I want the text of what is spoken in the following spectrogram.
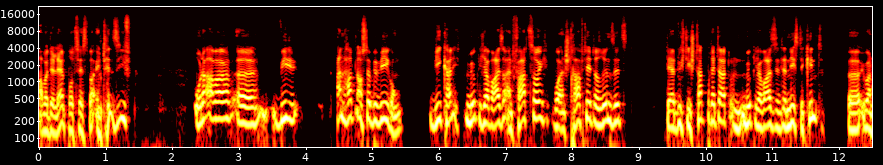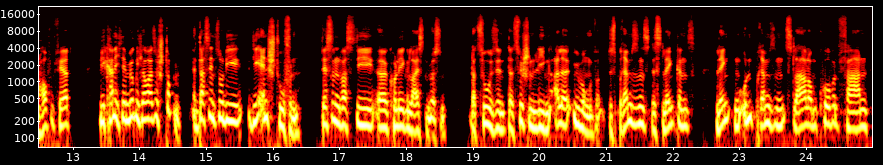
Aber der Lernprozess war intensiv. Oder aber äh, wie anhalten aus der Bewegung. Wie kann ich möglicherweise ein Fahrzeug, wo ein Straftäter drin sitzt, der durch die Stadt brettert und möglicherweise der nächste Kind äh, über den Haufen fährt, wie kann ich den möglicherweise stoppen? Das sind so die, die Endstufen dessen, was die äh, Kollegen leisten müssen. Dazu sind, dazwischen liegen alle Übungen des Bremsens, des Lenkens, Lenken und Bremsen, Slalom, Kurvenfahren,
